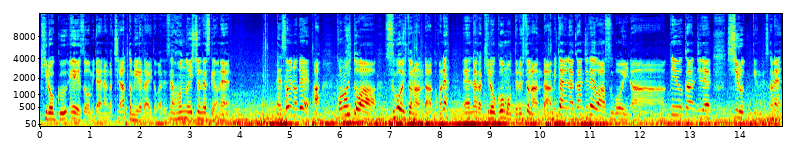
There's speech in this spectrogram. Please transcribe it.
記録映像みたいなのがちらっと見れたりとかですね、ほんの一瞬ですけどね。えそういうので、あ、この人はすごい人なんだとかね、え、なんか記録を持ってる人なんだ、みたいな感じで、はすごいなっていう感じで知るっていうんですかね。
